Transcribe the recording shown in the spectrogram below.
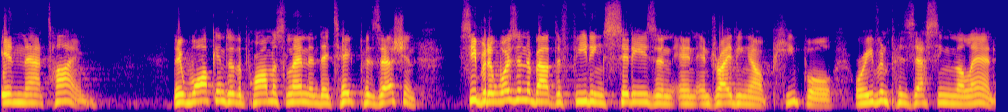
in that time. They walk into the promised land and they take possession. See, but it wasn't about defeating cities and, and, and, driving out people or even possessing the land.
